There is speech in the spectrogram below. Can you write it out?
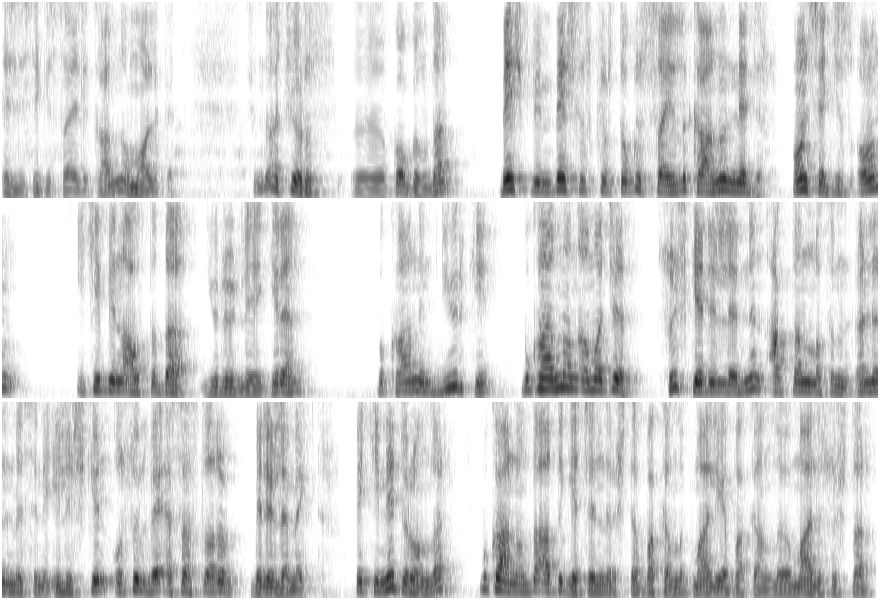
7258 sayılı kanuna muhalefet. Şimdi açıyoruz e, Google'dan 5549 sayılı kanun nedir? 1810 2006'da yürürlüğe giren bu kanun diyor ki bu kanunun amacı suç gelirlerinin aklanmasının önlenmesine ilişkin usul ve esasları belirlemektir. Peki nedir onlar? Bu kanunda adı geçenler işte Bakanlık, Maliye Bakanlığı, Mali Suçlar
